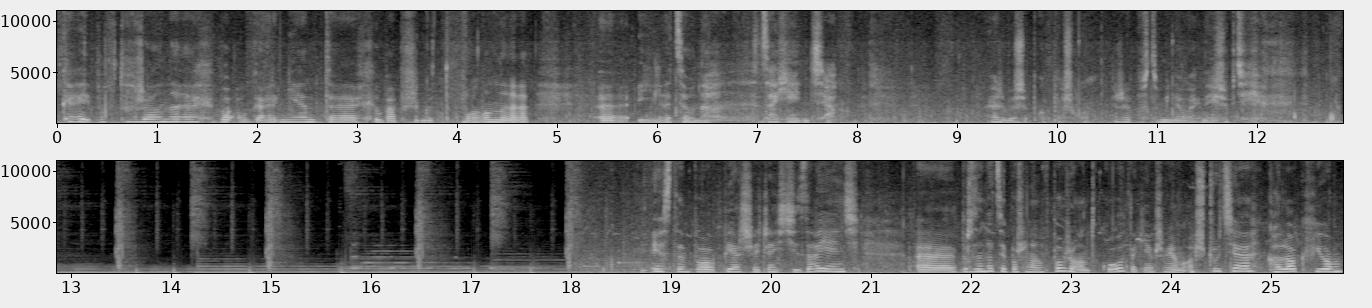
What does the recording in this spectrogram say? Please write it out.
Okej, powtórzone, chyba ogarnięte, chyba przygotowane e, i lecę na zajęcia. Żeby szybko poszło, żeby po prostu minęło jak najszybciej. Jestem po pierwszej części zajęć. E, prezentacja poszła nam w porządku, takie mam odczucie. Kolokwium.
